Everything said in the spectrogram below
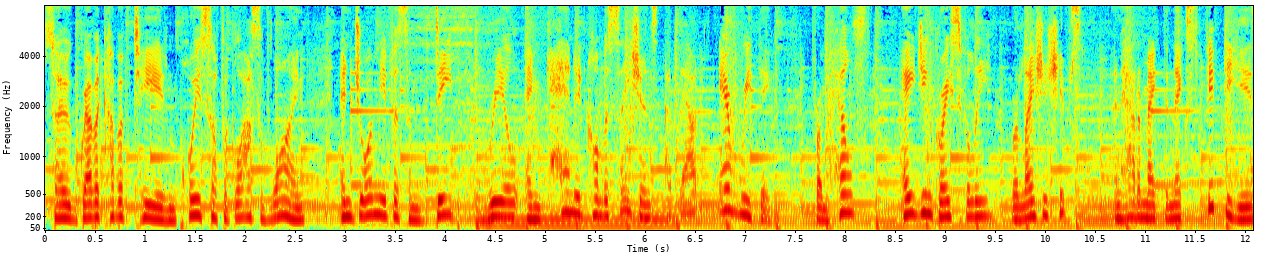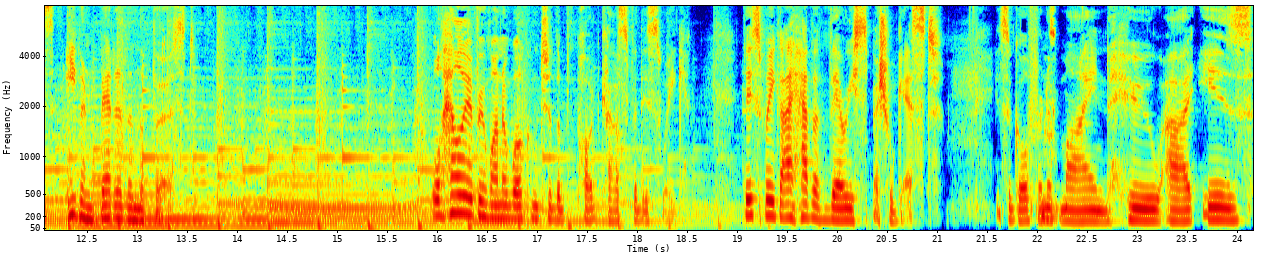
So grab a cup of tea and pour yourself a glass of wine and join me for some deep, real, and candid conversations about everything from health, aging gracefully, relationships, and how to make the next 50 years even better than the first. Well, hello, everyone, and welcome to the podcast for this week. This week, I have a very special guest. It's a girlfriend of mine who uh, is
